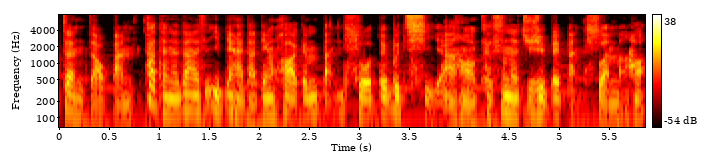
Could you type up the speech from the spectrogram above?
站找板。Pat 呢，当然是一边还打电话跟板说对不起啊，哈，可是呢，继续被板酸嘛，哈。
